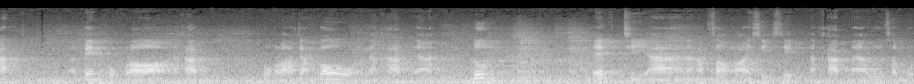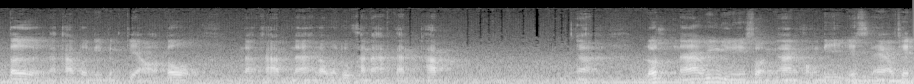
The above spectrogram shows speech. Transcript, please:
ครับเป็น6ล้อนะครับ6ล้อจัมโบ้นะครับนะรุ่น FTR นะครับ240นะครับนะรุ่นสมูทเตอร์นะครับตัวนี้เป็นเกียร์ออโต้นะครับนะเรามาดูขนาดกันครับอ่ารถนะวิ่งอยู่ในส่วนงานของ DSL เช่น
